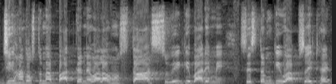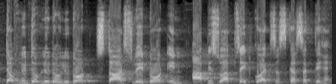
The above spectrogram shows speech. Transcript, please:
जी हाँ दोस्तों, मैं बात करने वाला हूँ स्टार्स वे के बारे में। सिस्टम की वेबसाइट है www.starsway.in आप इस वेबसाइट को एक्सेस कर सकते हैं।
